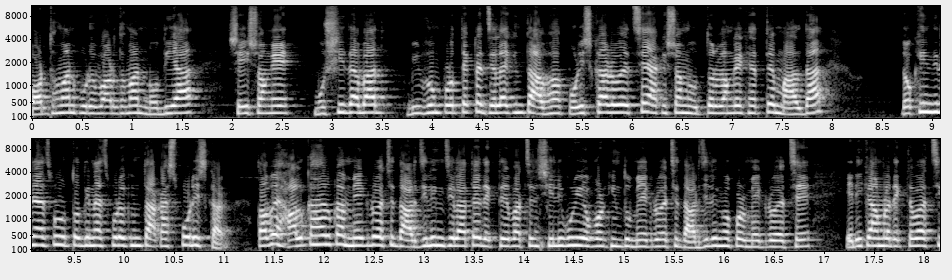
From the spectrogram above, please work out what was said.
বর্ধমান, পূর্ব বর্ধমান, নদিয়া সেই সঙ্গে মুর্শিদাবাদ, বীরভূম প্রত্যেকটা জেলায় কিন্তু আবহাওয়া পরিষ্কার রয়েছে। একই সঙ্গে উত্তরবঙ্গের ক্ষেত্রে মালদা, দক্ষিণ দিনাজপুর, উত্তর দিনাজপুরে কিন্তু আকাশ পরিষ্কার। তবে হালকা হালকা মেঘ রয়েছে দার্জিলিং জেলাতে, দেখতে পাচ্ছেন শিলিগুড়ির ওপর কিন্তু মেঘ রয়েছে দার্জিলিং ওপর মেঘ রয়েছে। এদিকে আমরা দেখতে পাচ্ছি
